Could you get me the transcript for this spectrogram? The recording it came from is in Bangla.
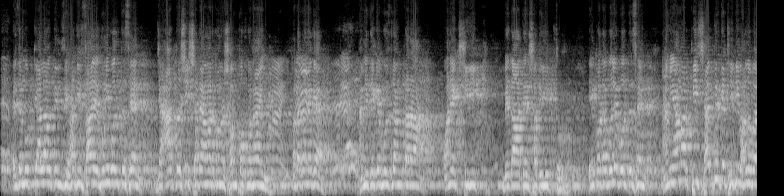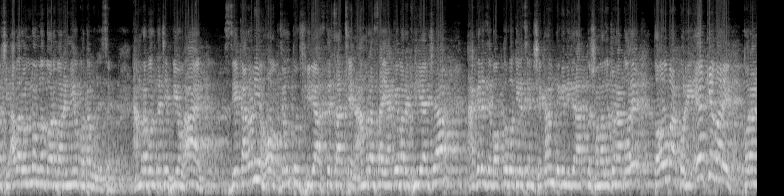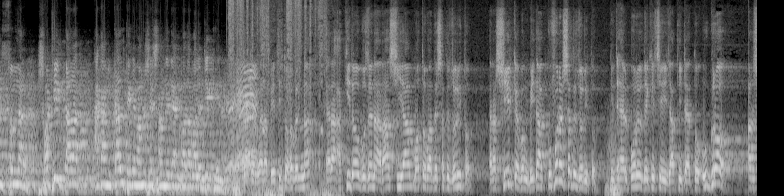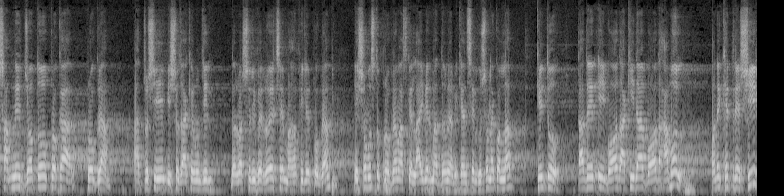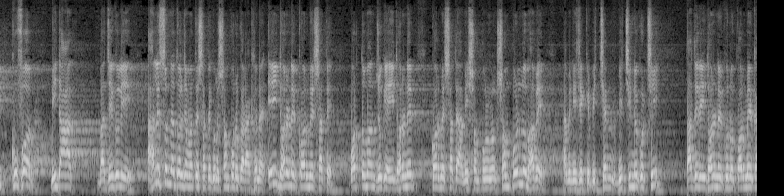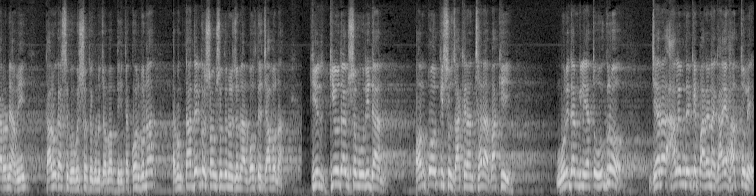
এই যে মুফতি আলাউদ্দিন জিহাদি সাহেব, উনি বলতেছেন যে সাথে আমার কোনো সম্পর্ক নাই। কথা কেন আমি দেখে বুঝলাম তারা অনেক শিরিক, বেদাতের সাথে লিপ্ত। এই কথা বলে বলতেছেন, আমি আমার পীর সাহেবদেরকে ঠিকই ভালোবাসি, আবার অন্য অন্য দরবারে নিয়েও কথা বলেছেন। আমরা বলতেছি, প্রিয় ভাই যে কারণেই হোক যেহেতু ফিরে আসতে চাচ্ছেন, আমরা চাই একেবারে ফিরে আসা, আগের যে বক্তব্য দিয়েছেন, সেখান থেকে নিজের আত্মসমালোচনা করে, তওবা করে, একেবারে কোরআন সন্ন্যার সঠিক দাওয়াত আগামী কাল থেকে মানুষের সামনে দেন, কথা বলেন ঠিক কিনা? এরা ব্যথিত হবেন না, এরা আকিদাও বোঝে না, এরা শিয়া মতবাদের সাথে জড়িত, এরা শির্ক এবং বিদাত, কুফরের সাথে জড়িত। কিন্তু এরপরেও দেখেছি এই জাতিটা এত উগ্র, আর সামনে যত প্রকার প্রোগ্রাম আত্রসী বিশ্ব জাকের মঞ্জিল দরবার শরীফের রয়েছে মাহফিলের প্রোগ্রাম। এই সমস্ত প্রোগ্রাম আজকে লাইভের মাধ্যমে আমি ক্যান্সেল ঘোষণা করলাম। কিন্তু তাদের এই বদ আকিদা, বদ আমল অনেক ক্ষেত্রে শির, কুফর, বিদাত বা যেগুলি আহলে সুন্নাতুল জামাতের সাথে কোনো সম্পর্ক রাখে না, এই ধরনের কর্মের সাথে, বর্তমান যুগে এই ধরনের কর্মের সাথে আমি সম্পূর্ণ, সম্পূর্ণভাবে আমি নিজেকে বিচ্ছিন্ন বিচ্ছিন্ন করছি। তাদের এই ধরনের কোনো কর্মের কারণে আমি কারও কাছে ভবিষ্যতে কোনো জবাবদিহিতা করব না এবং তাদেরকে সংশোধনের জন্য আর বলতে যাব না। কিয়দাংশ মুরিদান, অল্প কিছু জাকেরান ছাড়া বাকি মুরিদানগুলি এত উগ্র, যারা আলেমদেরকে পারে না, গায়ে হাত তুলে,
